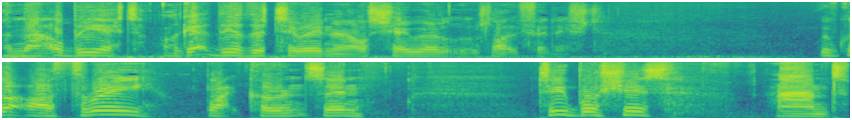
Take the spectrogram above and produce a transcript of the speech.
and that'll be it. I'll get the other two in and I'll show you what it looks like finished. We've got our three black currants in, two bushes and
